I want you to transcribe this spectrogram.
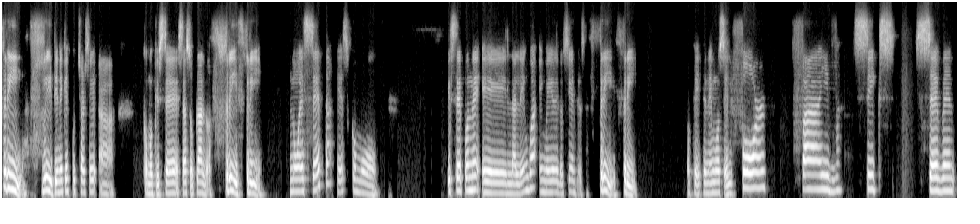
three, three. Tiene que escucharse ah, como que usted está soplando. Three, three. No es Z, es como y usted pone eh, la lengua en medio de los dientes. Three, three. Ok, tenemos el four, five, six, seven,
